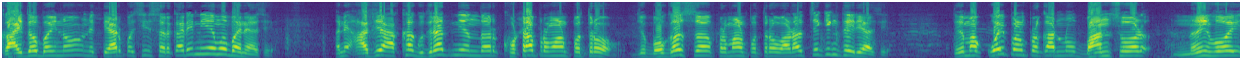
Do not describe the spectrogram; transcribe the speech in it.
કાયદો બન્યો અને ત્યાર પછી સરકારી નિયમો બન્યા છે. અને આજે આખા ગુજરાતની અંદર ખોટા પ્રમાણપત્રો, જે બોગસ પ્રમાણપત્રોવાળા ચેકિંગ થઈ રહ્યા છે, તેમાં કોઈ પણ પ્રકારનું બાંધછોડ નહીં હોય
